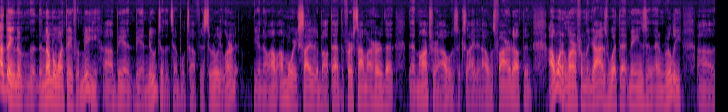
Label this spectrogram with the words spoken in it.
I think the, the number one thing for me, uh, being being new to the Temple Tough, is to really learn it. You know, I'm, I'm, more excited about that. The first time I heard that that mantra, I was excited. I was fired up, and I want to learn from the guys what that means, and, and really uh,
